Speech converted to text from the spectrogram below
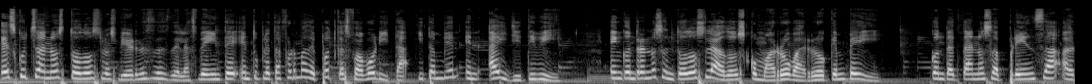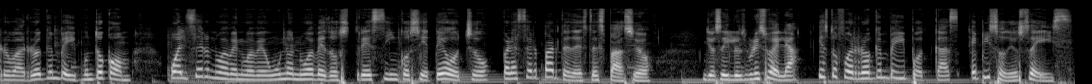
Escúchanos todos los viernes desde las 20 en tu plataforma de podcast favorita y también en IGTV. Encontrarnos en todos lados como arroba. Contactanos a prensa arroba o al 0991-923-578 para ser parte de este espacio. Yo soy Luz Brizuela y esto fue Rock Podcast, episodio 6.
